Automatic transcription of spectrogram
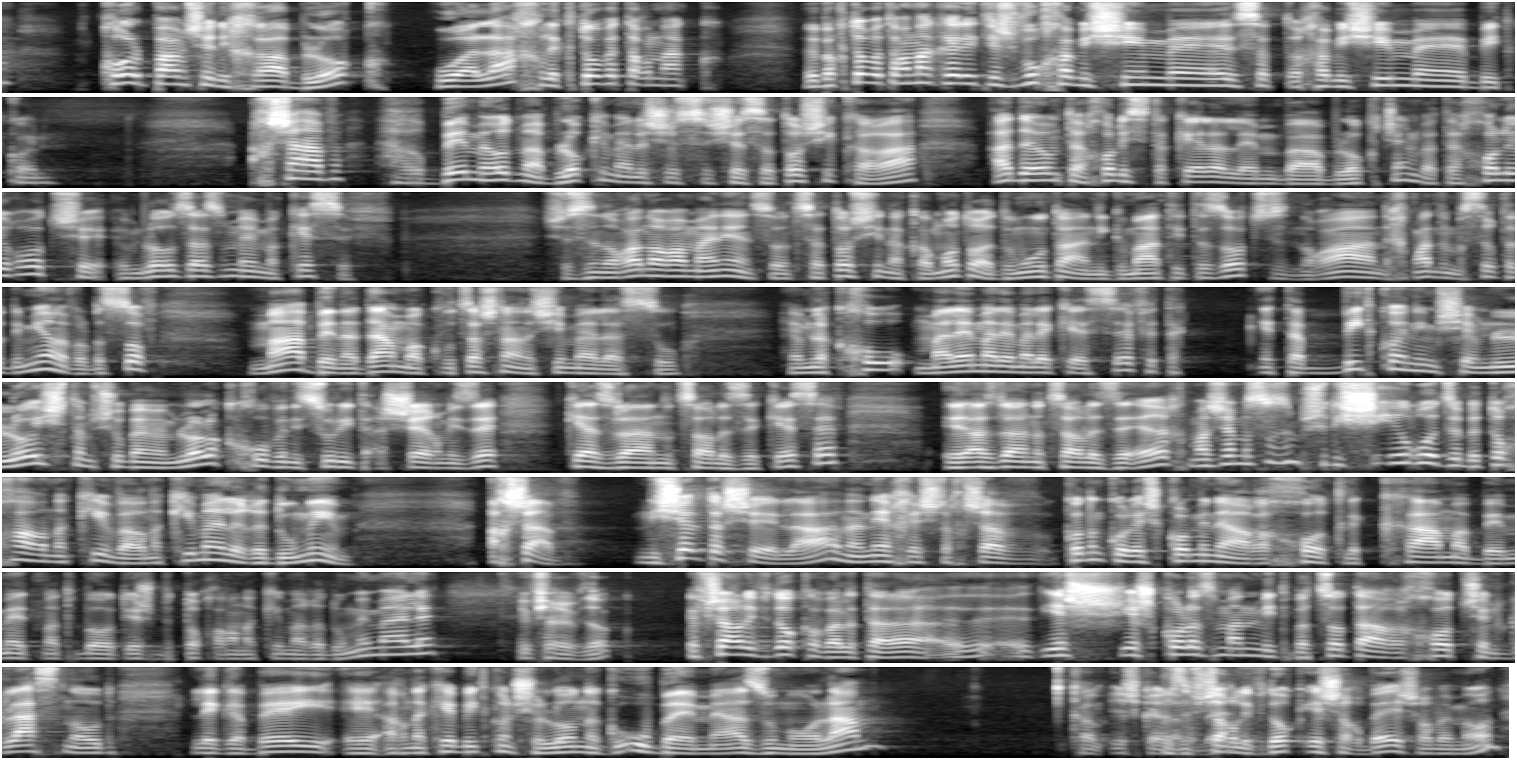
כל פעם שנכרע בלוק, הוא הלך לכתובת ארנק. ובכתובת ארנק האלה התיישבו 50, אה, סט- 50 אה, ביטקוין. עכשיו, הרבה מאוד מהבלוקים האלה שסטושי קרא, עד היום אתה יכול להסתכל עליהם בבלוקצ'יין, ואתה יכול לראות שהם לא זזו מהם הכסף. שזה נורא נורא מעניין, זאת אומרת, סטושי נקמוטו, הדמות האניגמטית הזאת, שזה נורא נחמד ומסיר את הדמיון, אבל בסוף, מה הבן אדם או הקבוצה של האנשים האלה עשו? הם לקחו מלא מלא מלא כסף, את, ה, את הביטקוינים שהם לא השתמשו בהם, הם לא לקחו וניסו להתעשר מזה, כי אז לא היה נוצר לזה כסף, אז לא היה נוצר לזה ערך, מה שהם עשו זה פשוט השאירו את זה בתוך הארנקים, והארנקים האלה רדומים. עכשיו, נשאלת השאלה, נניח יש עכשיו, קודם כל יש כל מיני הערכות לכמה באמת מטבעות יש בתוך הארנקים הרדומים האלה. אפשר לבדוק? אפשר לבדוק, אבל אתה, יש, יש כל הזמן מתבצעות הערכות של גלאסנוד לגבי אה, ארנקי ביטקוין שלא נגעו בהם מאז ומעולם, יש כאלה אז הרבה? אפשר לבדוק, יש הרבה, יש הרבה מאוד.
